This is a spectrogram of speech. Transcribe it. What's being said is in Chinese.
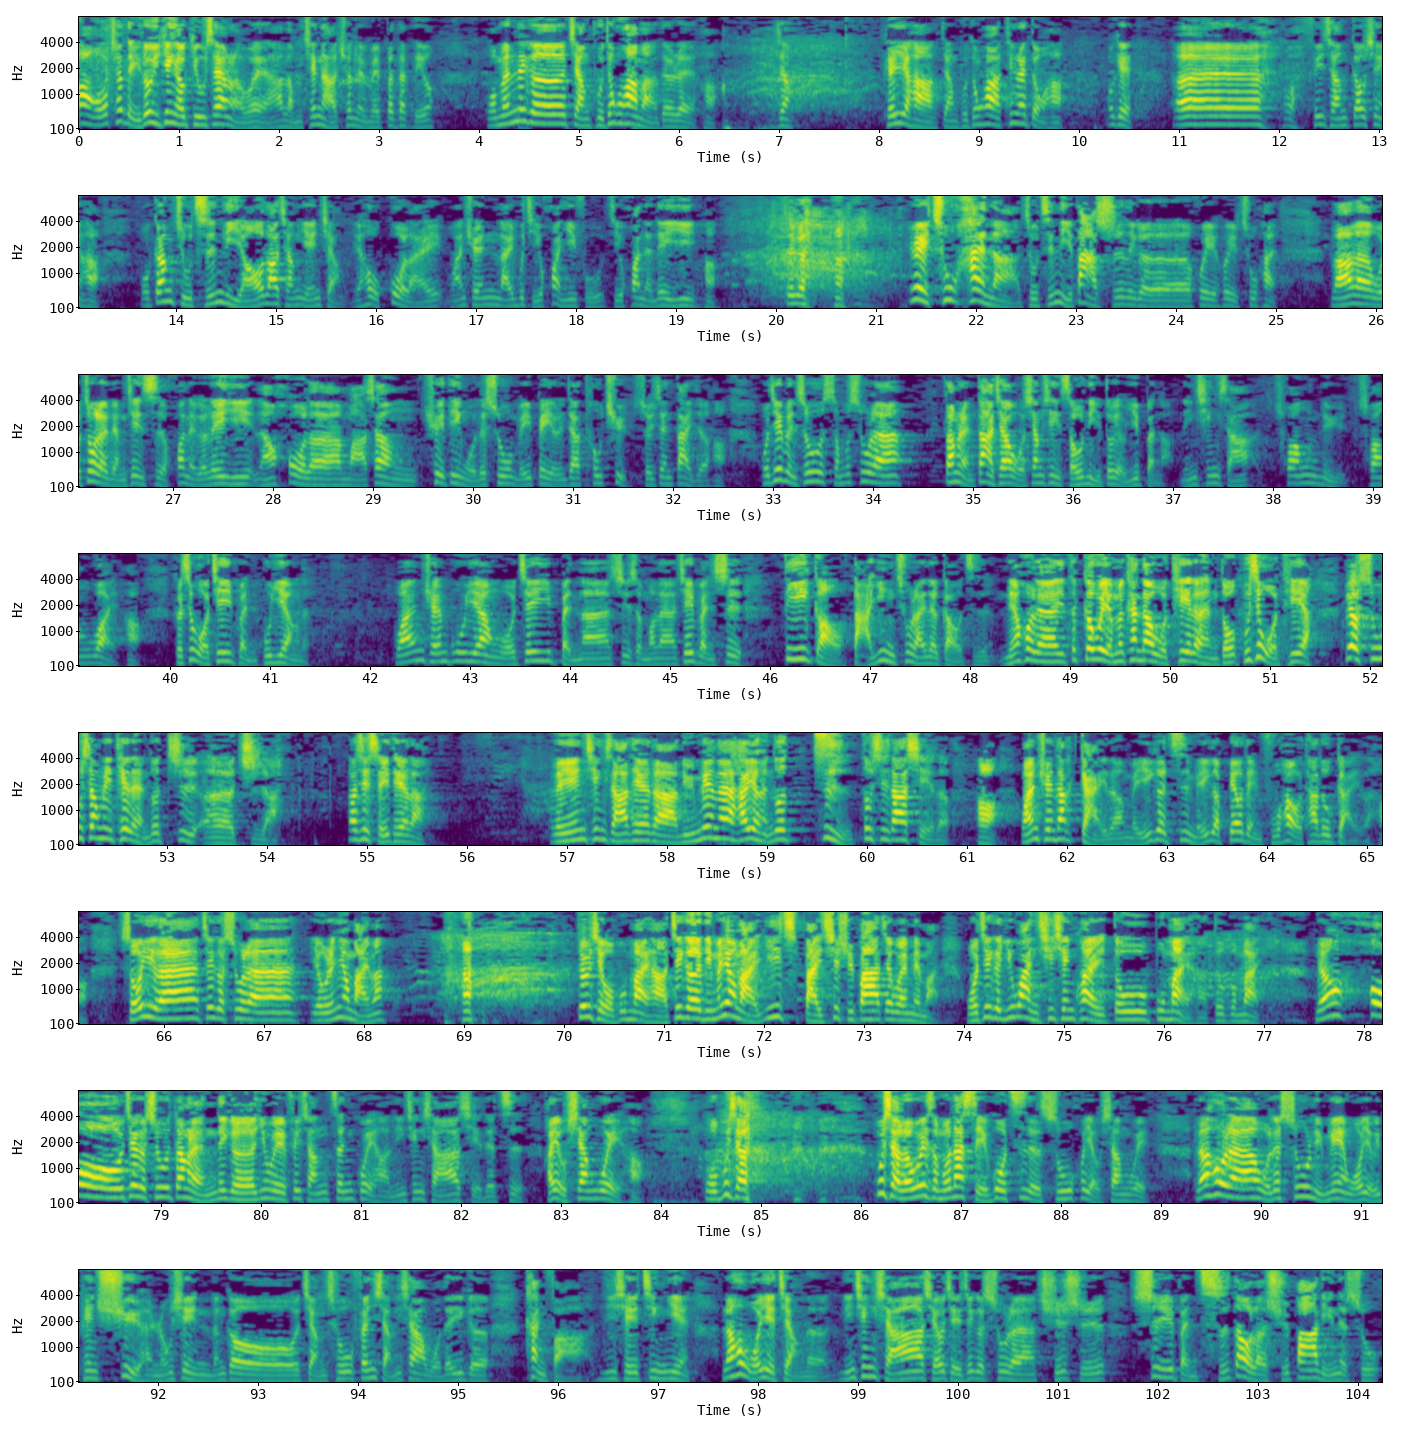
哇！我出嚟都已經有叫聲啦，喂啊！林青霞出嚟咪不得了。我們那個講普通話嘛，對不對？哈，這樣可以哈，講普通話聽得懂哈。OK，呃，哇，非常高興哈！我剛主持李敖那場演講，然後過來完全來不及換衣服，只換了內衣哈。這個 因為出汗呐、主持李大師那個會會出汗。然後呢，我做了两件事，换了个内衣，然后呢，马上确定我的书没被人家偷去，随身带着哈。我这本书什么书呢？当然，大家我相信手里都有一本啊，林青霞《窗裏窗外》哈。可是我这一本不一样的，完全不一样。我这一本呢是什么呢？这一本是第一稿打印出来的稿子。然后呢，這各位有没有看到我贴了很多？不是我贴啊，不要书上面贴了很多字呃纸啊。那是誰貼的？林青霞貼的，里面呢還有很多字都是他寫的啊，完全他改的，每一個字每一個標點符號他都改了哈。所以呢，這個書呢，有人要買嗎？對不起，我不賣哈。這個你們要買一百七十八，在外面買。我這個一萬七千塊都不賣哈，都不賣。然後這個書當然那個因為非常珍貴哈，林青霞寫的字還有香味哈。我不晓得，不晓得为什么他写过字的书会有香味。然后呢，我的书里面我有一篇序，很荣幸能够讲出分享一下我的一个看法、一些经验。然后我也讲了林青霞小姐这个书呢，其实是一本迟到了十八年的书，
